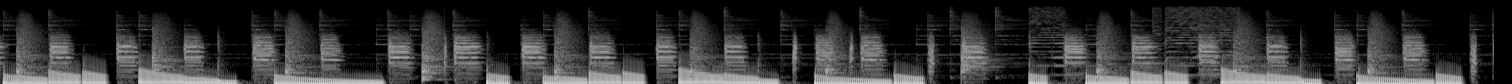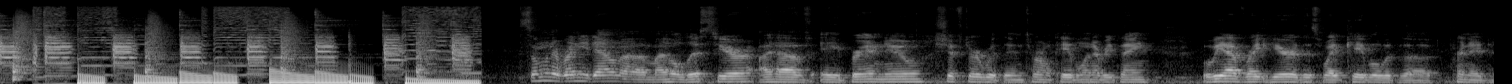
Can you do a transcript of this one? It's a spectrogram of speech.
So I'm going to run you down uh, my whole list here. I have a brand new shifter with the internal cable and everything. What we have right here, this white cable with the printed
